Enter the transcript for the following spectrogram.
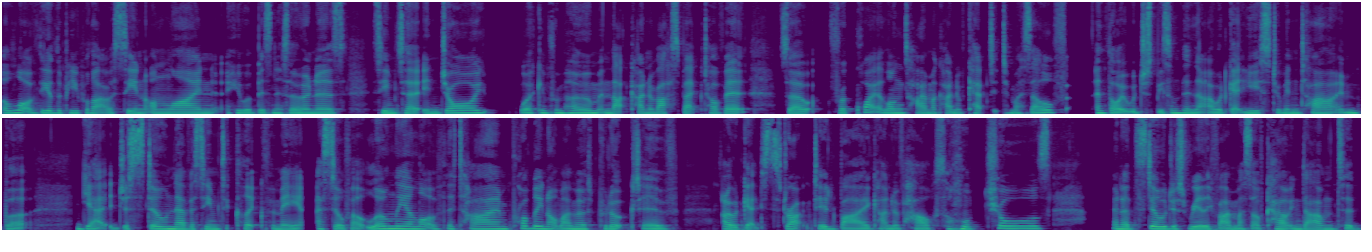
a lot of the other people that I was seeing online who were business owners seemed to enjoy working from home and that kind of aspect of it. So, for quite a long time, I kind of kept it to myself and thought it would just be something that I would get used to in time. But yeah, it just still never seemed to click for me. I still felt lonely a lot of the time, probably not my most productive. I would get distracted by kind of household chores, and I'd still just really find myself counting down to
